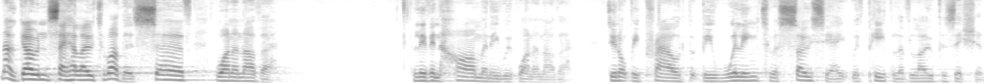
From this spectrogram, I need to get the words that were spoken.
No, go and say hello to others. Serve one another. Live in harmony with one another. Do not be proud, but be willing to associate with people of low position.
